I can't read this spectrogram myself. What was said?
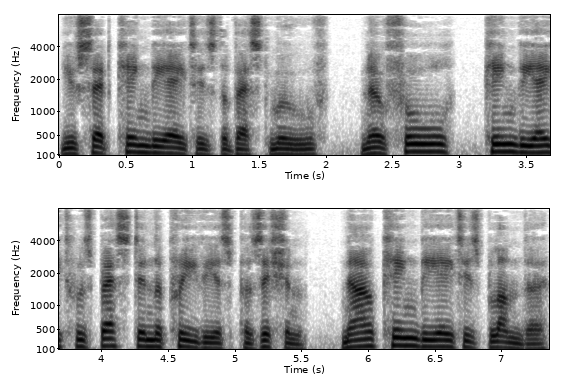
you said king d8 is the best move, no fool, king d8 was best in the previous position, now king d8 is blunder,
